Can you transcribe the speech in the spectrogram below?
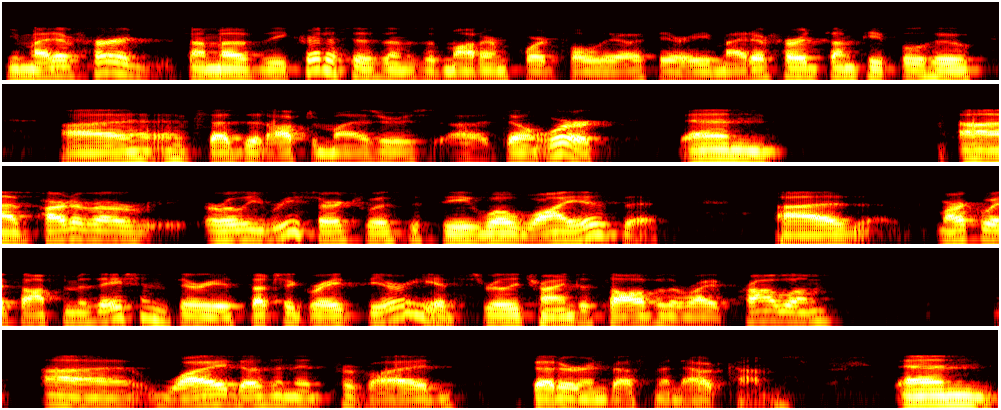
You might have heard some of the criticisms of modern portfolio theory. You might have heard some people who uh, have said that optimizers uh, don't work. And uh, part of our early research was to see, well, why is this? Uh, Markowitz optimization theory is such a great theory. It's really trying to solve the right problem. Uh, why doesn't it provide better investment outcomes? And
